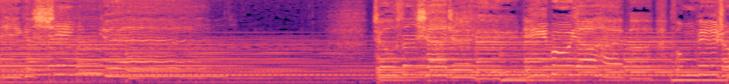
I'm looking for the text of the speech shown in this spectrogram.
一个心。 就算下着雨，你不要害怕，风雨中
